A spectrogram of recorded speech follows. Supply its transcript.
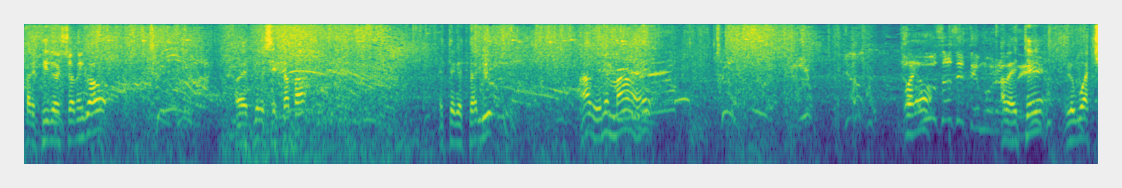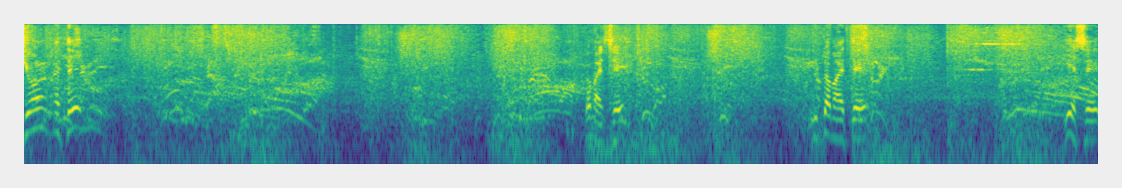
Parecido eso, amigo. A ver, este se escapa Este que está allí. Ah, vienen más, ¿eh? Bueno. A ver, este El guachón, este. Toma ese. Y toma este. Y ese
